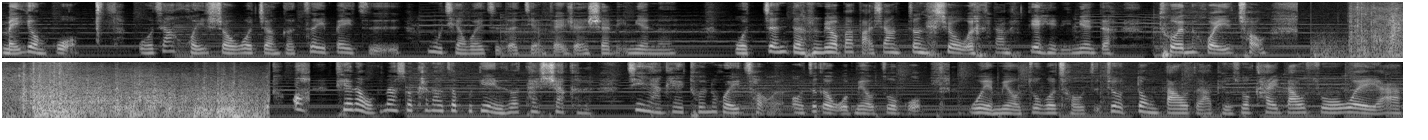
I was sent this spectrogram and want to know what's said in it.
没用过，我这样回首我整个这一辈子目前为止的减肥人生里面呢，我真的没有办法像郑秀文他们电影里面的吞蛔虫。哦天哪！我那时候看到这部电影的时候太 shock 了，竟然可以吞蛔虫了哦！这个我没有做过，我也没有做过抽脂，就动刀的啊，比如说开刀缩胃啊，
